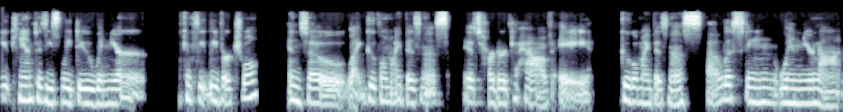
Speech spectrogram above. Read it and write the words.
you can't as easily do when you're completely virtual. And so, like Google My Business is harder to have a Google My Business uh, listing when you're not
